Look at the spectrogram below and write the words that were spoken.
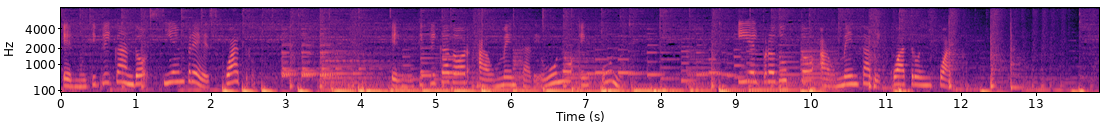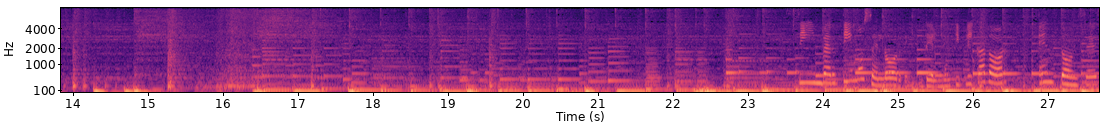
El multiplicando siempre es 4. El multiplicador aumenta de 1 en 1 y el producto aumenta de 4 en 4. Invertimos el orden del multiplicador, entonces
